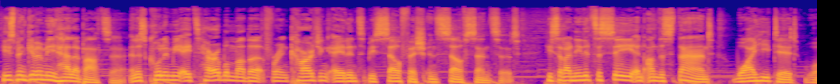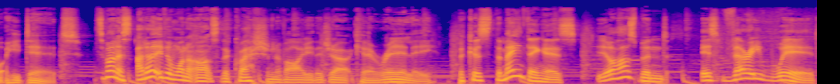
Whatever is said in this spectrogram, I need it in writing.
He's been giving me hell about it and is calling me a terrible mother for encouraging Aiden to be selfish and self centered. He said I needed to see and understand why he did what he did. To be honest, I don't even want to answer the question of are you the jerk here, really. Because the main thing is, your husband is very weird.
